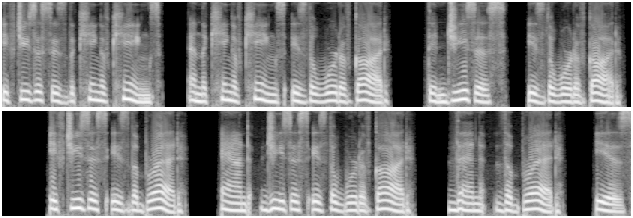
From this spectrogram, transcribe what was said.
If Jesus is the king of kings and the king of kings is the word of God, then Jesus is the Word of God. If Jesus is the bread and Jesus is the Word of God, then the bread is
